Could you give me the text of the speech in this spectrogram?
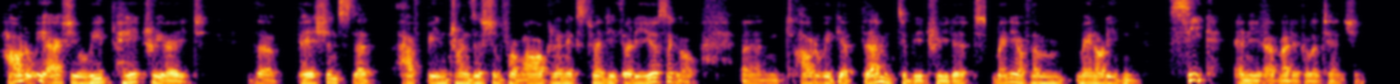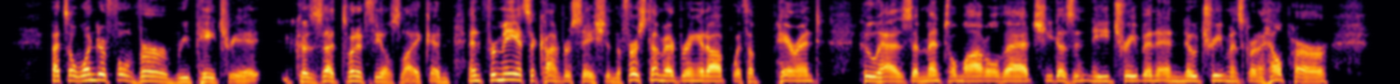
how do we actually repatriate the patients that have been transitioned from our clinics 20, 30 years ago? And how do we get them to be treated? Many of them may not even seek any uh, medical attention. That's a wonderful verb, repatriate because that's what it feels like. And and for me it's a conversation. The first time i bring it up with a parent who has a mental model that she doesn't need treatment and no treatment is going to help her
